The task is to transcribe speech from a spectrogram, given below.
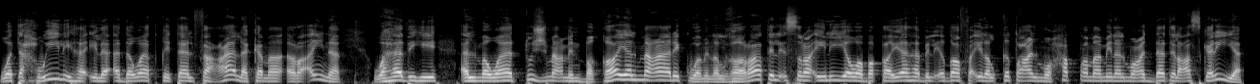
وتحويلها إلى أدوات قتال فعالة كما رأينا. وهذه المواد تجمع من بقايا المعارك ومن الغارات الإسرائيلية وبقاياها بالإضافة إلى القطع المحطمة من المعدات العسكرية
